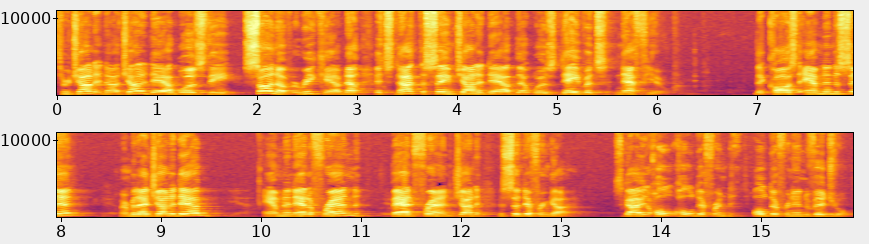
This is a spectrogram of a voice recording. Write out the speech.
through John, now Jonadab was the son of Rechab. Now, it's not the same Jonadab that was David's nephew that caused Amnon to sin. Remember that Jonadab? Yeah. Amnon had a friend, bad friend. John, this is a different guy. This guy a whole, whole, different, whole different individual.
